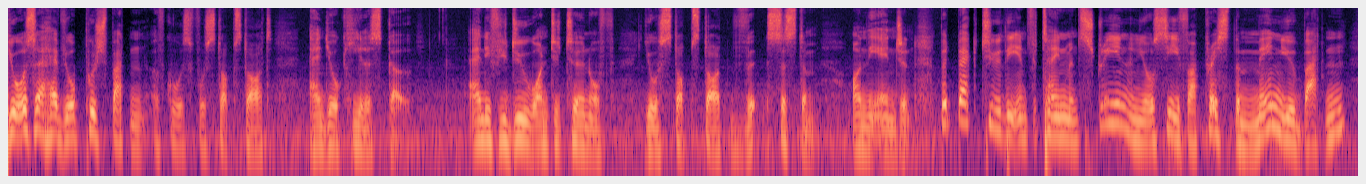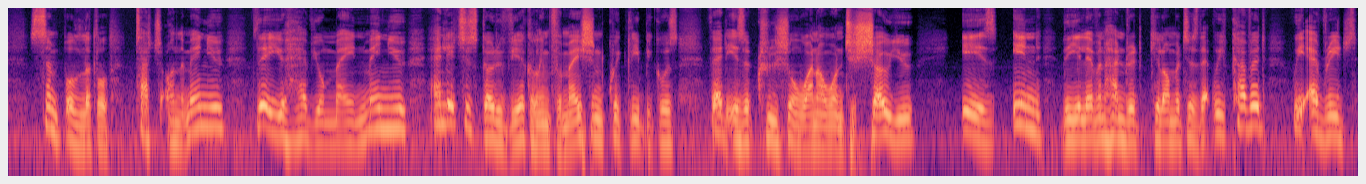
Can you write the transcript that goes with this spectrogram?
You also have your push button, of course, for stop start and your keyless go. And if you do want to turn off your stop start system on the engine. But back to the infotainment screen, and you'll see if I press the menu button, simple little touch on the menu, there you have your main menu. And let's just go to vehicle information quickly because that is a crucial one I want to show you is in the 1100 kilometers that we've covered, we averaged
